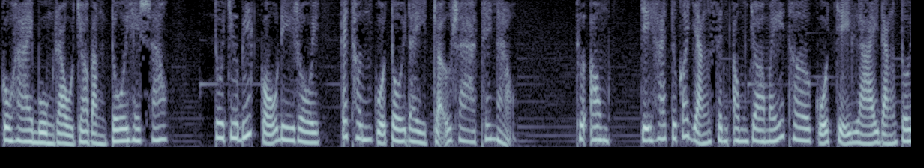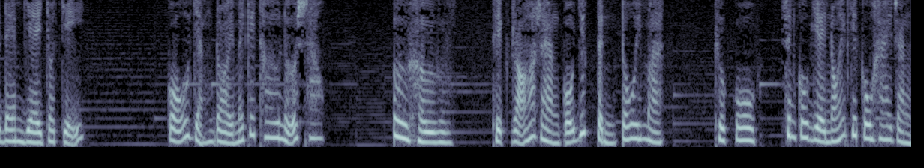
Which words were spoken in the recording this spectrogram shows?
Cô hai buồn rầu cho bằng tôi hay sao? Tôi chưa biết cổ đi rồi, cái thân của tôi đầy trở ra thế nào. Thưa ông, Chị hai tôi có dặn xin ông cho mấy thơ của chị lại đặng tôi đem về cho chị. Cổ dặn đòi mấy cái thơ nữa sao? Ừ hừ, thiệt rõ ràng cổ dứt tình tôi mà. Thưa cô, xin cô về nói với cô hai rằng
